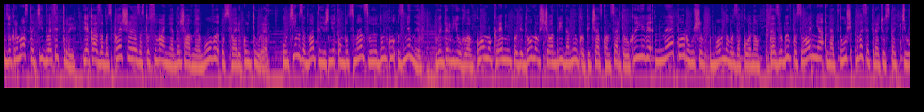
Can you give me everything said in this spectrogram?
зокрема статті 23, яка забезпечує застосування державної мови у сфері культури. Утім, за два тижні омбудсмен свою думку змінив. В інтерв'ю главкому Кремінь повідомив, що Андрій Данилко під час концерту у Києві не порушив мовного закону та зробив посилання на ту ж 23 статтю.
